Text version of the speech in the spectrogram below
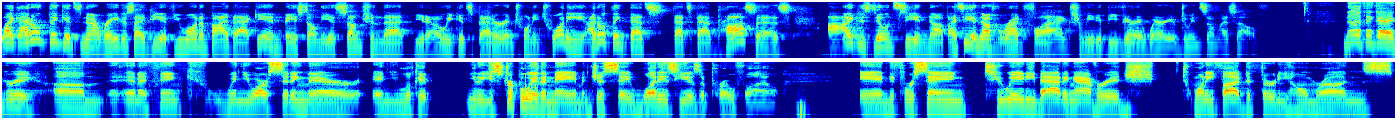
like I don't think it's an outrageous idea if you want to buy back in based on the assumption that you know he gets better in 2020. I don't think that's that's bad process. I just don't see enough. I see enough red flags for me to be very wary of doing so myself. No, I think I agree. Um, and I think when you are sitting there and you look at, you know, you strip away the name and just say, what is he as a profile? And if we're saying 280 batting average, 25 to 30 home runs,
